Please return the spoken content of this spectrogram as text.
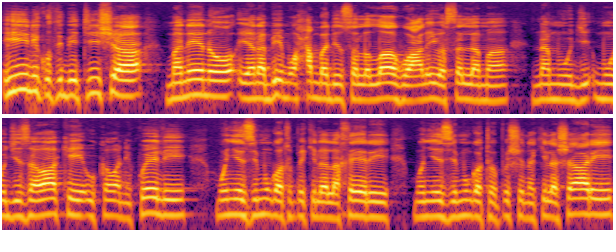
Hii ni kuthibitisha maneno ya nabii muhammadin salllahu alaihi wasalama na muujiza wake ukawa ni kweli. Mwenyezi mungu atupe kila la kheri mwenyezi mungu atuepushe na kila shari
